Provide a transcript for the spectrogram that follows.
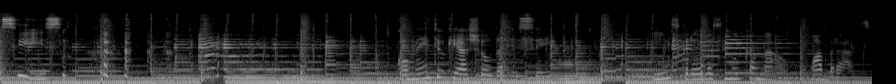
Pense isso! Comente o que achou da receita e inscreva-se no canal. Um abraço!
